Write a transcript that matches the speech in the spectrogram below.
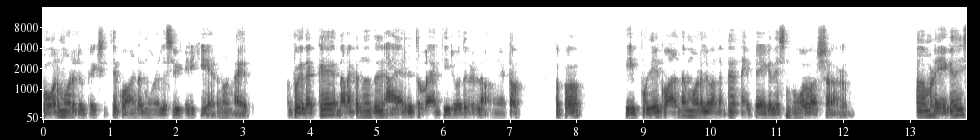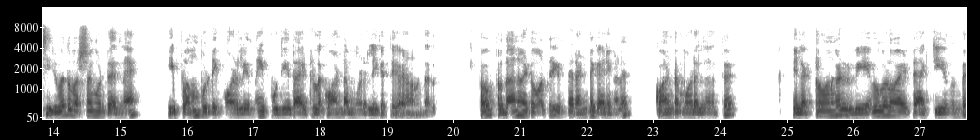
കോർ മോഡൽ ഉപേക്ഷിച്ച് ക്വാണ്ടം മോഡൽ സ്വീകരിക്കുകയായിരുന്നു ഉണ്ടായത്. അപ്പോൾ ഇതൊക്കെ നടക്കുന്നത് ആയിരത്തി തൊള്ളായിരത്തി ഇരുപതുകളിലാണ് കേട്ടോ. അപ്പോ ഈ പുതിയ ക്വാണ്ടം മോഡൽ വന്നിട്ട് തന്നെ ഇപ്പൊ ഏകദേശം നൂറ് വർഷമാകും അപ്പൊ നമ്മൾ ഏകദേശം ഇരുപത് വർഷം കൊണ്ട് തന്നെ ഈ പ്ലം പുഡിംഗ് മോഡലിൽ നിന്ന് ഈ പുതിയതായിട്ടുള്ള ക്വാണ്ടം മോഡലിലേക്ക് എത്തുകയാണ് ഉണ്ടായത് അപ്പോൾ പ്രധാനമായിട്ട് ഓർത്തിരിക്കുന്ന രണ്ട് കാര്യങ്ങൾ ക്വാണ്ടം മോഡലിനകത്ത് ഇലക്ട്രോണുകൾ വേവുകളുമായിട്ട് ആക്ട് ചെയ്യുന്നുണ്ട്.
